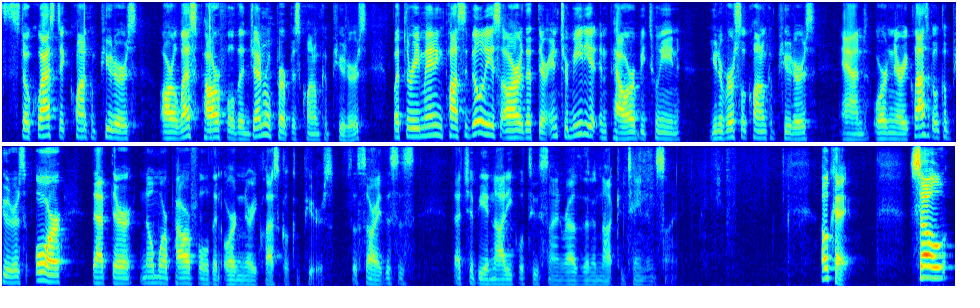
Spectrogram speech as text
stochastic quantum computers are less powerful than general purpose quantum computers. But the remaining possibilities are that they're intermediate in power between universal quantum computers and ordinary classical computers, or that they're no more powerful than ordinary classical computers. So sorry, this is, that should be a not equal to sign rather than a not contained in sign. Okay, so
